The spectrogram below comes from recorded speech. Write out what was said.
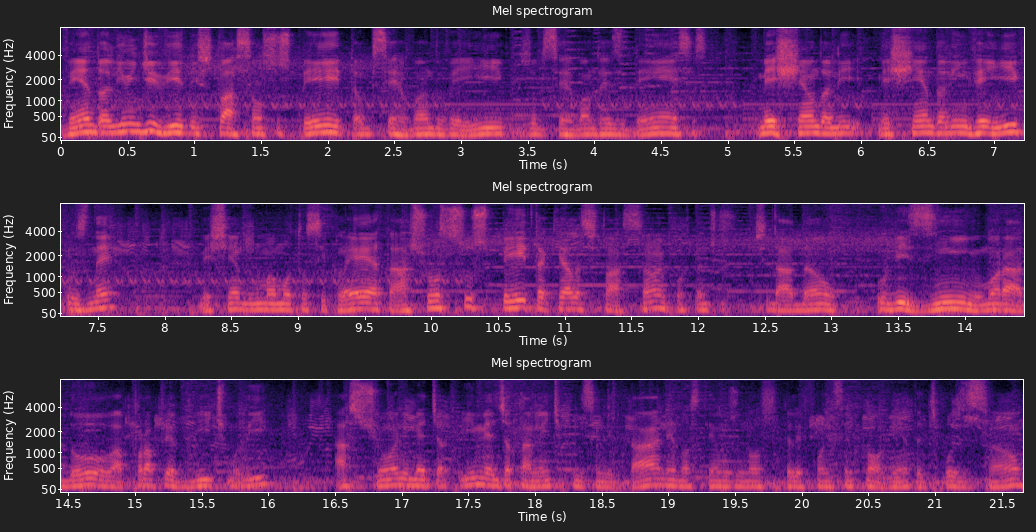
vendo ali o indivíduo em situação suspeita, observando veículos, observando residências, mexendo ali, mexendo ali em veículos, né? Mexendo numa motocicleta, achou suspeita aquela situação, é importante que o cidadão, o vizinho, o morador, a própria vítima ali, acione imediatamente a Polícia Militar, né? nós temos o nosso telefone 190 à disposição.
